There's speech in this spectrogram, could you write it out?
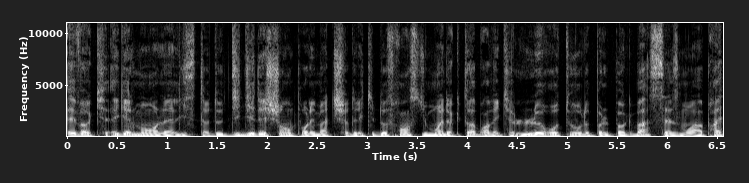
évoque également la liste de Didier Deschamps pour les matchs de l'équipe de France du mois d'octobre avec le retour de Paul Pogba 16 mois après.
